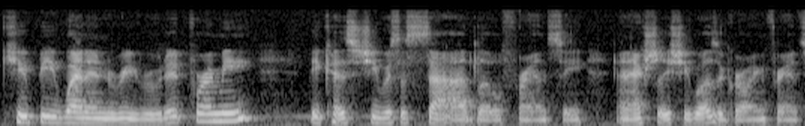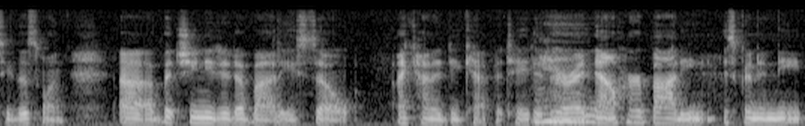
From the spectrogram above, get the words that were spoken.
Kewpie went and rerooted for me because she was a sad little Francie. And actually, she was a growing Francie, this one. Uh, but she needed a body, so I kind of decapitated her. And now her body is going to need,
